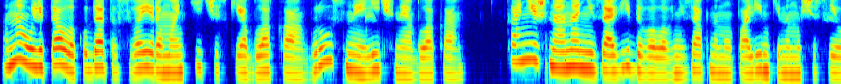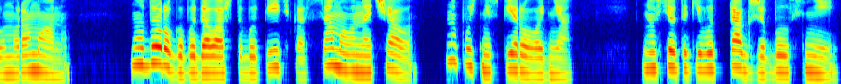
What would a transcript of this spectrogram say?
Она улетала куда-то в свои романтические облака, грустные личные облака. Конечно, она не завидовала внезапному Полинкиному счастливому роману, но дорого бы дала, чтобы Петька с самого начала, ну пусть не с первого дня, но все-таки вот так же был с ней.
